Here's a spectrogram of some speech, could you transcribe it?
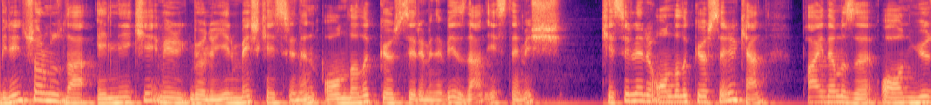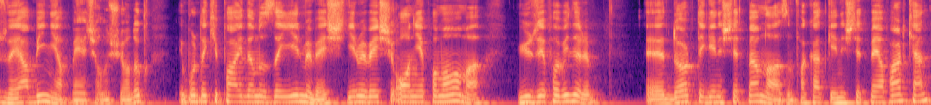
Birinci sorumuzda 52 bölü 25 kesrinin ondalık gösterimini bizden istemiş. Kesirleri ondalık gösterirken paydamızı 10, 100 veya 1000 yapmaya çalışıyorduk. E buradaki paydamızda 25. 25'i 10 yapamam ama 100 yapabilirim. E, 4 ile genişletmem lazım. Fakat genişletme yaparken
